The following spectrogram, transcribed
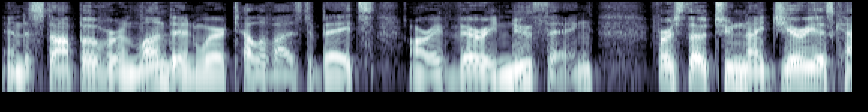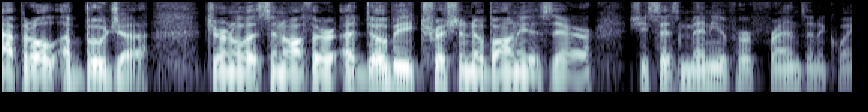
and a stopover in London where televised debates are a very new thing. First, though, to Nigeria's capital, Abuja. Journalist and author Adaobi Tricia Nwaubani is there. She says many of her friends and acquaintances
